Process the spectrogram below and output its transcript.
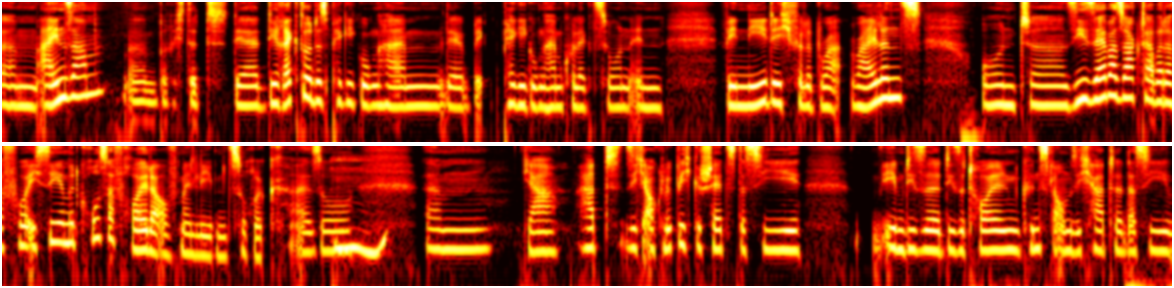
ähm, einsam, äh, berichtet der Direktor des Peggy Guggenheim, der Be Peggy Guggenheim Kollektion in Venedig, Philip Ry- Rylance. Und äh, sie selber sagte aber davor, ich sehe mit großer Freude auf mein Leben zurück. Also ähm, ja, hat sich auch glücklich geschätzt, dass sie eben diese, diese tollen Künstler um sich hatte, dass sie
